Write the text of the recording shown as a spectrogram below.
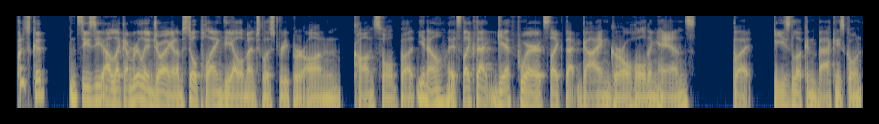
but it's good it's easy. Uh, like I'm really enjoying it. I'm still playing the Elementalist Reaper on console, but you know, it's like that GIF where it's like that guy and girl holding hands, but he's looking back and he's going,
